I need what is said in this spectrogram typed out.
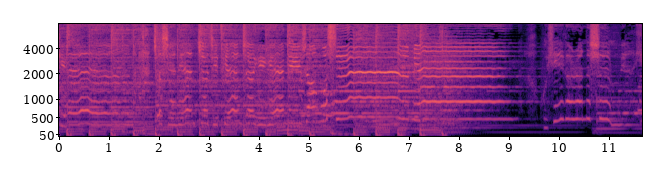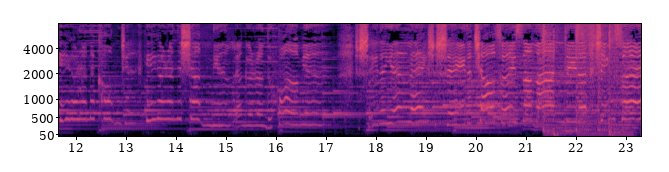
天。这些年，这几天，这一夜，你让我失一个人的失眠，一个人的空间。一个人的想念，两个人的画面，是谁的眼泪，是谁的憔悴，洒满地的心碎。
